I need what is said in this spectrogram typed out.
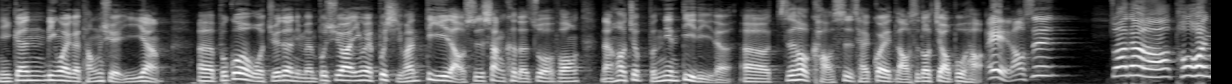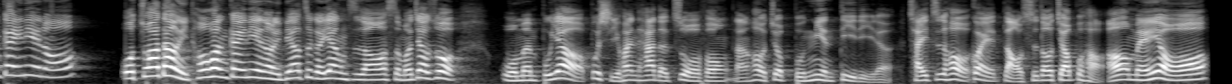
你跟另外一个同学一样，呃，不过我觉得你们不需要因为不喜欢地理老师上课的作风，然后就不念地理了，呃，之后考试才怪老师都教不好。哎，老师抓到了哦，偷换概念哦，我抓到你偷换概念哦，你不要这个样子哦。什么叫做？我们不要不喜欢他的作风，然后就不念地理了，才之后怪老师都教不好哦，没有哦，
